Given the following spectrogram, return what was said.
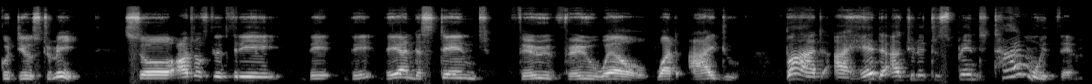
good deals to me. So out of the three, they they they understand very very well what I do. But I had actually to spend time with them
